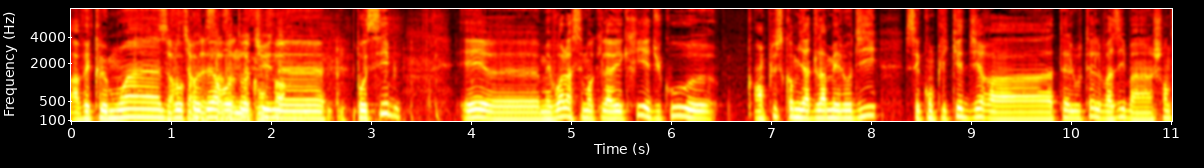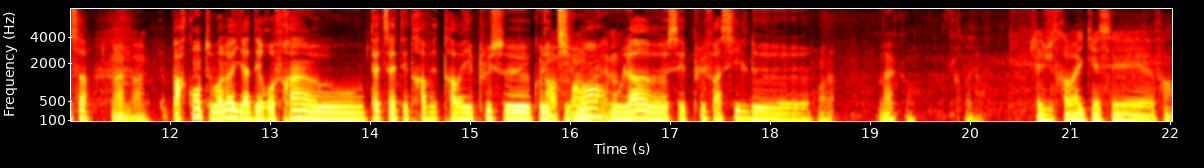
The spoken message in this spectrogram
avec le moins de vocodeurs autotune euh, possible. Et euh, mais voilà, c'est moi qui l'avais écrit et du coup, euh, en plus comme il y a de la mélodie, c'est compliqué de dire à tel ou tel, vas-y, ben chante ça. Ouais, bah. Par contre, voilà, il y a des refrains où peut-être ça a été trava- travaillé plus euh, collectivement, Ensemble, où là, euh, c'est plus facile de. Voilà. D'accord. Il y a du travail qui, est assez, enfin,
